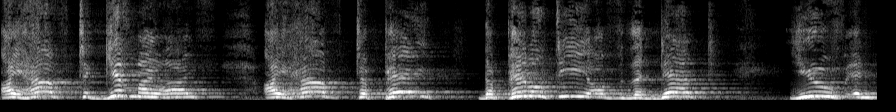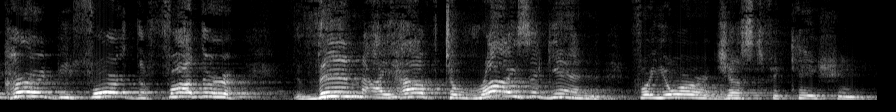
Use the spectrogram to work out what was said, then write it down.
I have to give my life. I have to pay the penalty of the debt you've incurred before the Father, then I have to rise again for your justification.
